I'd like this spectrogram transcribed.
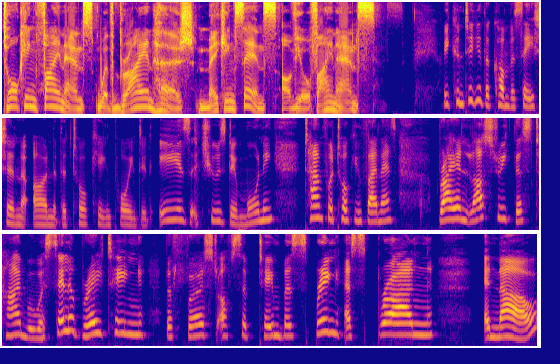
Talking Finance with Bryan Hirsch, making sense of your finance. We continue the conversation on the talking point. It is Tuesday morning, time for Talking Finance. Bryan, last week, this time, we were celebrating the 1st of September. Spring has sprung. And now,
